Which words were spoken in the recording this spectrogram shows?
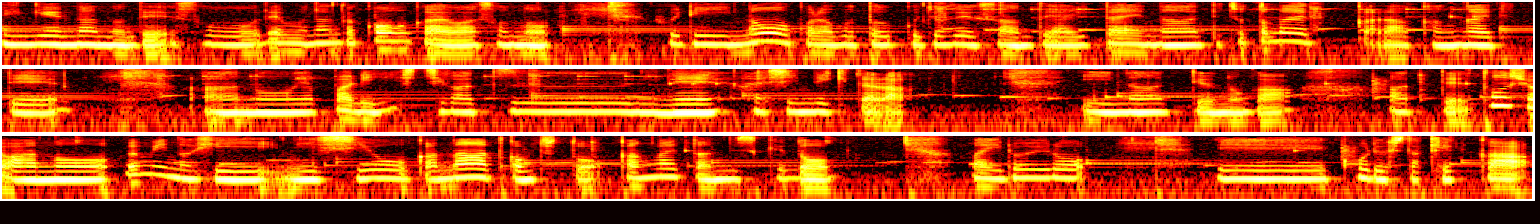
人間なのでそうでもなんか今回はそのフリーのコラボトークジョセフさんとやりたいなってちょっと前から考えててあのやっぱり7月にね配信できたらいいなっていうのがあって当初はあの海の日にしようかなとかもちょっと考えたんですけどいろいろ考慮した結果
